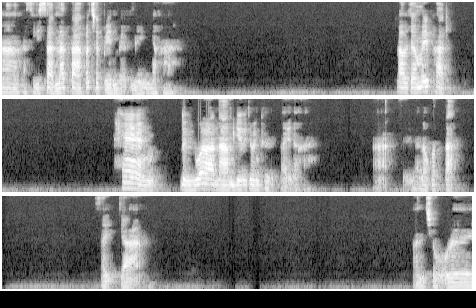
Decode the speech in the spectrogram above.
อ่า สีสันหน้าตาก็จะเป็นแบบนี้นะคะ เราจะไม่ผัด แห้งหรือว่าน้ำเยอะจนเกินไปนะคะ อ่า เสร็จแล้วเราก็ตัก ใส่จาน อันโฉเลย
